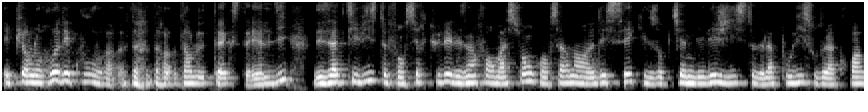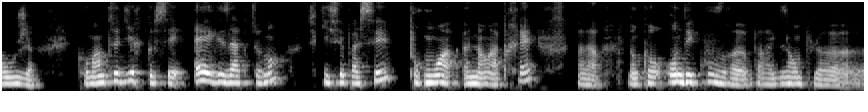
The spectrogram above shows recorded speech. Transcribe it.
Et puis on le redécouvre dans, le texte. Et elle dit Des activistes font circuler les informations concernant un décès qu'ils obtiennent des légistes, de la police ou de la Croix-Rouge. Comment te dire que c'est exactement ce qui s'est passé pour moi un an après. Voilà. Donc on, découvre, par exemple, euh,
